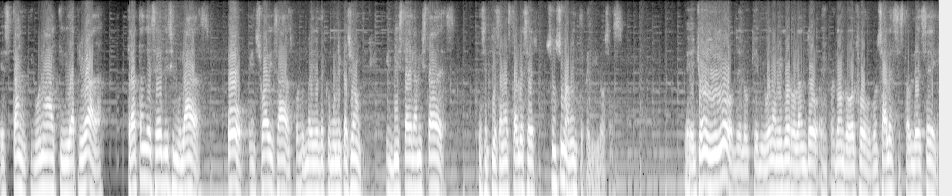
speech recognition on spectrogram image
están en una actividad privada tratan de ser disimuladas o ensuavizadas por los medios de comunicación en vista de las amistades que se empiezan a establecer son sumamente peligrosas. Eh, yo no dudo de lo que mi buen amigo Rolando, eh, perdón, Rodolfo González establece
